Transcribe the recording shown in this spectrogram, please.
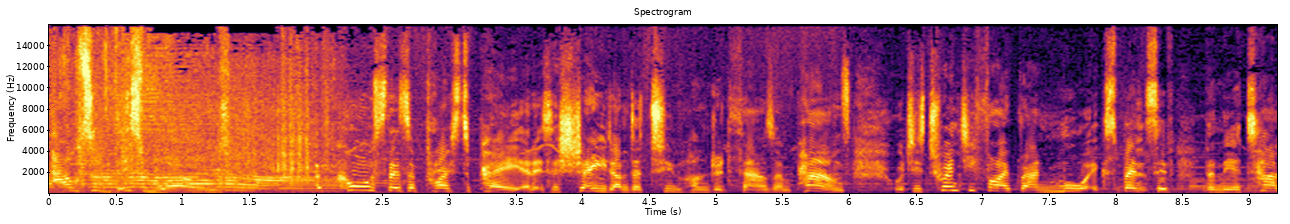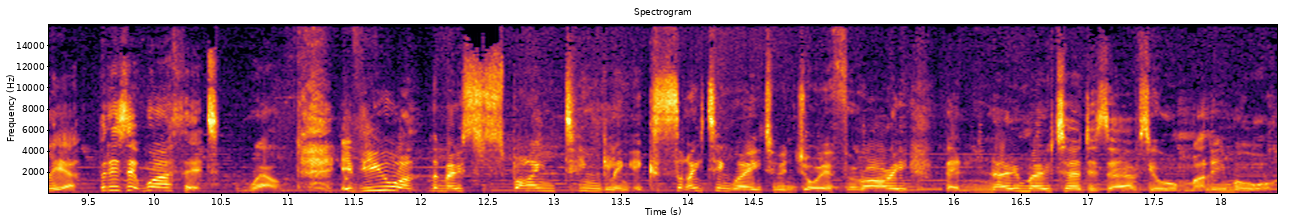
out of this world. Of course, there's a price to pay, and it's a shade under £200,000, which is 25 grand more expensive than the Italia. But is it worth it? Well, if you want the most spine-tingling, exciting way to enjoy a Ferrari, then no motor deserves your money more.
